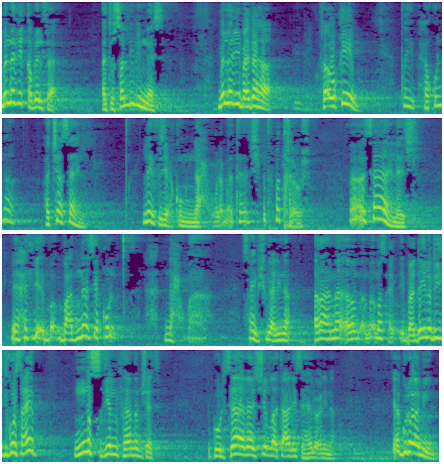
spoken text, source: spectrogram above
ما الذي قبل الفاء؟ أتصلي للناس. ما الذي بعدها؟ فأقيم. طيب قلنا هذا سهل. لا يفزعكم النحو ولا ما تخلعوش. آه سهل هذا حيث بعض الناس يقول النحو ما صعيب شوية علينا. راه ما, ما صعيب. بعدين إلا بديت تقول صعيب النص ديال المفهمه مشات. يقول سهل هذا الشيء الله تعالى يسهلوا علينا. يقولوا آمين.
